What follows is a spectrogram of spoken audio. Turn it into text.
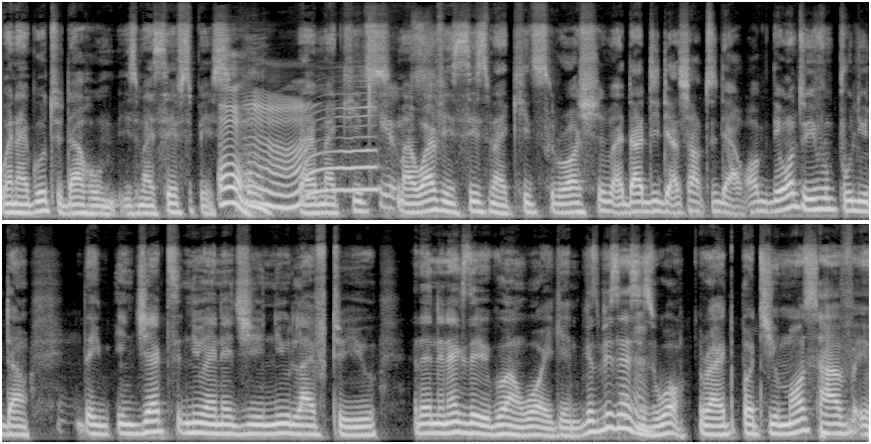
when I go to that home, it's my safe space. Mm. Right? My mm. kids, Cute. my wife insists my kids rush. My daddy, they are shouting, they are hug- They want to even pull you down. They inject new energy, new life to you. And then the next day you go and war again because business is mm. war, right? But you must have a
